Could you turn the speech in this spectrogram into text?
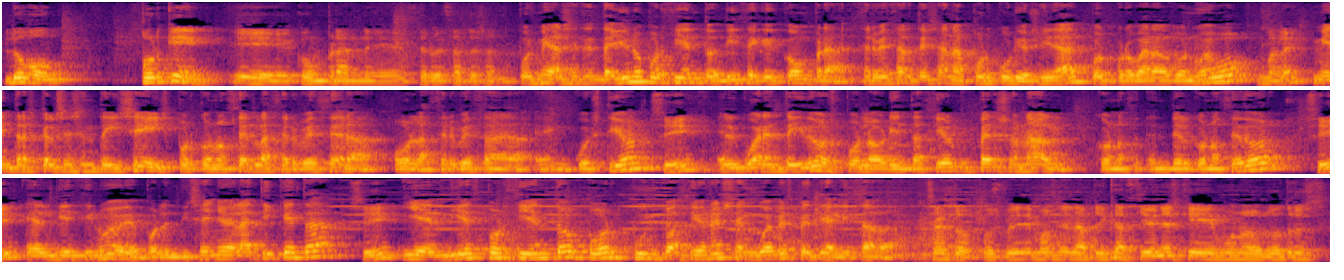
Luego, ¿por qué eh, compran eh, cerveza artesana? Pues mira, el 71% dice que compra cerveza artesana por curiosidad, por probar algo nuevo, Vale. mientras que el 66% por conocer la cervecera o la cerveza en cuestión, Sí. el 42% por la orientación personal cono- del conocedor, Sí. el 19% por el diseño de la etiqueta Sí. y el 10% por puntuaciones en web especializada. Exacto, pues vemos en aplicaciones que, bueno, nosotros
